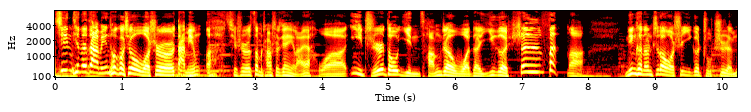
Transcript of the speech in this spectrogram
今天的大明脱口秀，我是大明啊。其实这么长时间以来啊，我一直都隐藏着我的一个身份啊。您可能知道我是一个主持人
